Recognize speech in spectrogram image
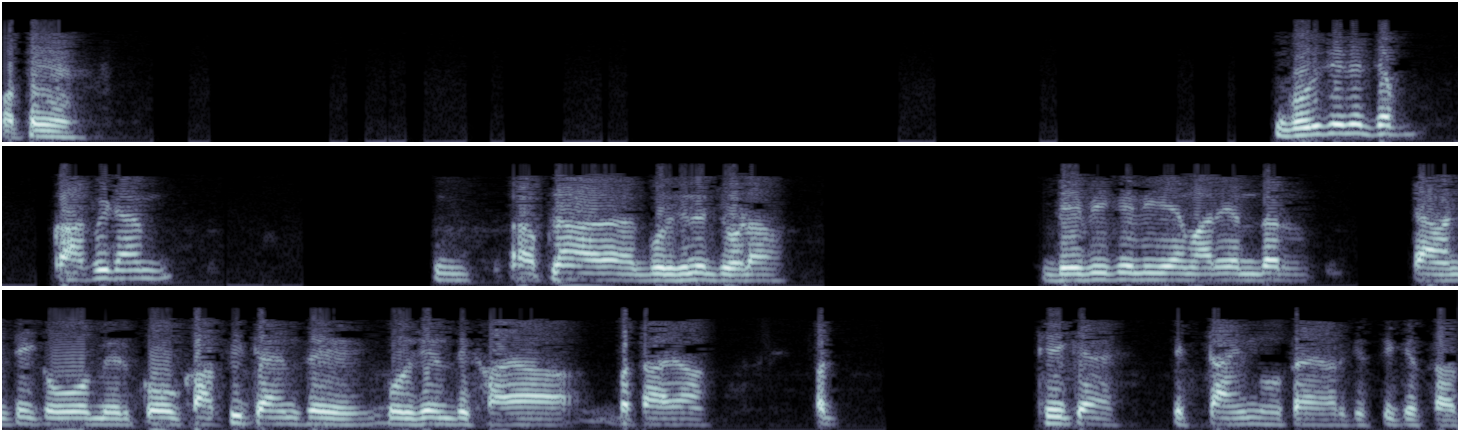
होते हैं। गुरु जी ने जब काफ़ी टाइम अपना गुरु जी ने जोड़ा। देवी के लिए हमारे अंदर आंटी को, मेरे को काफ़ी टाइम से गुरुजी ने दिखाया, बताया। पर ठीक है, एक टाइम होता है हर किसी के साथ।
